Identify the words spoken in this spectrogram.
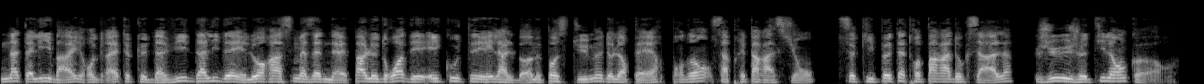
Nathalie Baye regrette que David Hallyday et Laura Smazen n'aient pas le droit d'écouter l'album posthume de leur père pendant sa préparation, ce qui peut être paradoxal, juge-t-il encore.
